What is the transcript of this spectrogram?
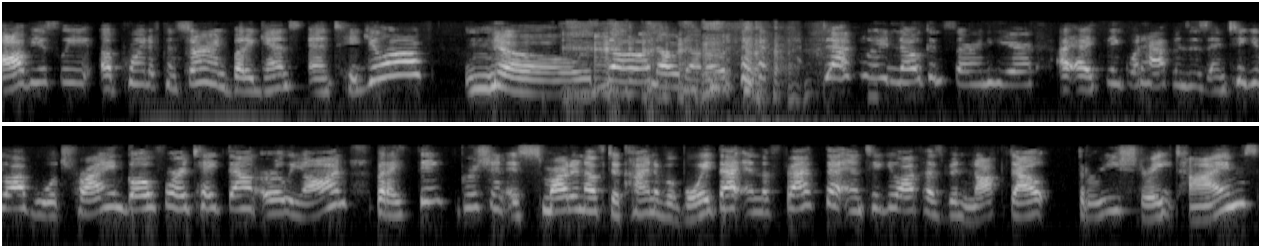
obviously a point of concern, but against Antigulov, no, no, no, no. Definitely no concern here. I, I, think what happens is Antigulov will try and go for a takedown early on, but I think Grishin is smart enough to kind of avoid that. And the fact that Antigulov has been knocked out three straight times,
